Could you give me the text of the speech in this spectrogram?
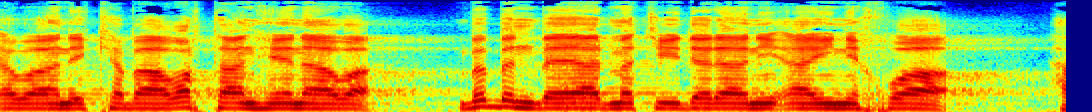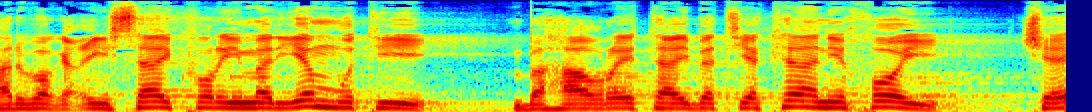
ئەوانەی کە باوەڕتان هێناوە ببن بە یارمەتی دەرانی ئاینی خوا. هەروەک عیسای کوڕی مەریەم وتی بە هاوڕێ تایبەتیەکانی خۆی چێ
